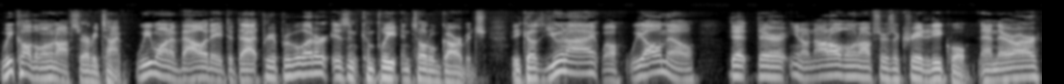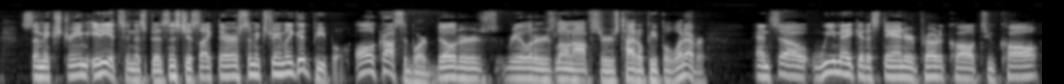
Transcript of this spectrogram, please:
we call the loan officer every time. We want to validate that that pre-approval letter isn't complete and total garbage because you and I, well, we all know that they're, you know, not all loan officers are created equal. And there are some extreme idiots in this business, just like there are some extremely good people all across the board. Builders, realtors, loan officers, title people, whatever. And so we make it a standard protocol to call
